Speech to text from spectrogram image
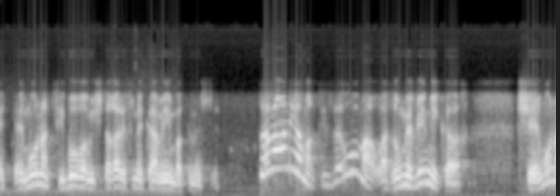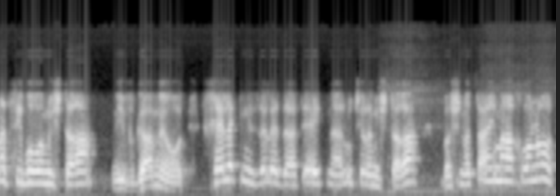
את אמון הציבור במשטרה לפני כמה ימים בכנסת. זה לא אני אמרתי, זה הוא אמר, אז הוא מבין מכך שאמון הציבור במשטרה נפגע מאוד. חלק מזה לדעתי ההתנהלות של המשטרה בשנתיים האחרונות.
